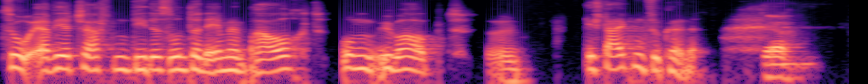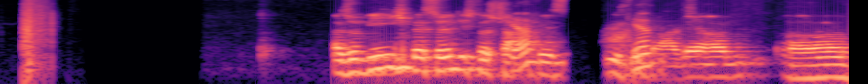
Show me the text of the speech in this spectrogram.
zu erwirtschaften, die das Unternehmen braucht, um überhaupt äh, gestalten zu können. Ja. Also wie ich persönlich das schaffe, ja. ist, ist die ja. Frage. Äh,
